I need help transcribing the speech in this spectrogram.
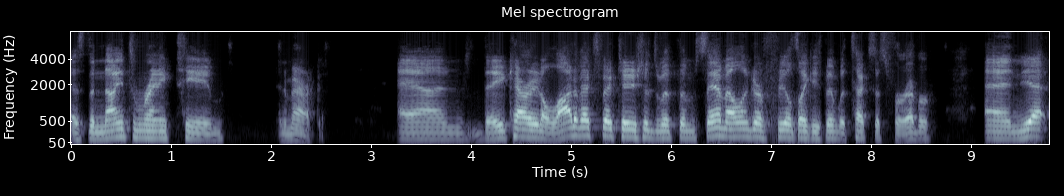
as the ninth ranked team in America, and they carried a lot of expectations with them. Sam Ehlinger feels like he's been with Texas forever, and yet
